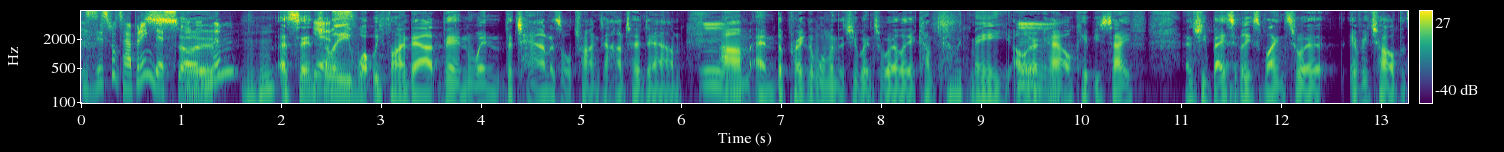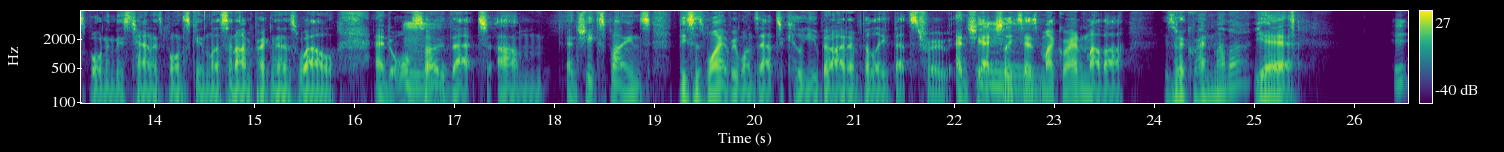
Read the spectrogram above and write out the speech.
is Yeah. this what's happening? They're So- skinning them? Essentially, Yes. what we find out then when the town is all trying to hunt her down, Mm. um, and the pregnant woman that she went to earlier comes, come with me. Oh, Mm. okay, I'll keep you safe. And she basically explains to her every child that's born in this town is born skinless, and I'm pregnant as well. And also Mm. that, um, and she explains this is why everyone's out to kill you, but I don't believe that's true. And she actually says, my grandmother. Is it a grandmother? Yeah. Who,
